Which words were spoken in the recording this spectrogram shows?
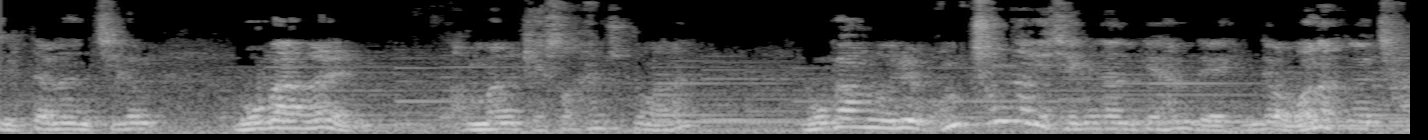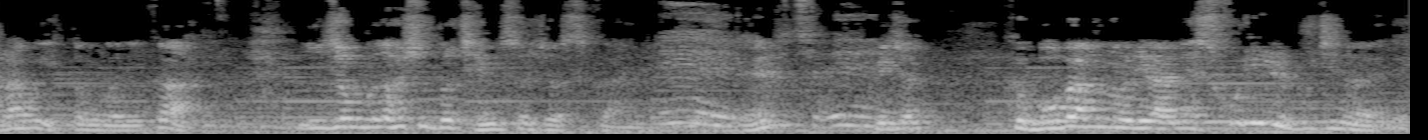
일단은 지금 모방을 엄마는 계속 한 주 동안 모방놀이를 엄청나게 재미나게 한대. 근데 워낙 그걸 잘하고 있던 거니까 이전보다 훨씬 더 재밌어졌을 거 아니에요. 예. 예? 그렇죠. 예. 그죠? 그 모방놀이 안에 소리를 무지 넣어야 돼.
